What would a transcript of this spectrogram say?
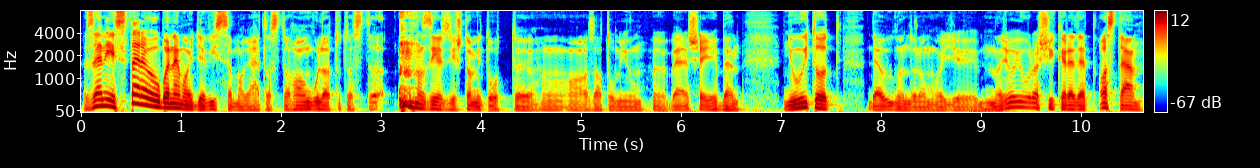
a zenész sztereóban nem adja vissza magát azt a hangulatot, azt az érzést, amit ott az Atomium belsejében nyújtott, de úgy gondolom, hogy nagyon jóra sikeredett. Aztán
